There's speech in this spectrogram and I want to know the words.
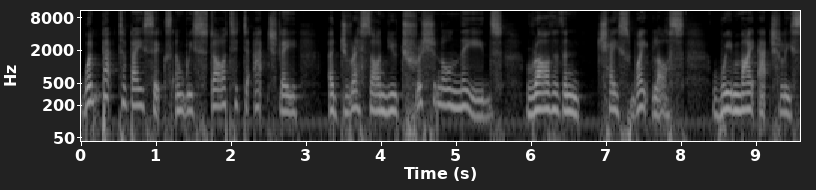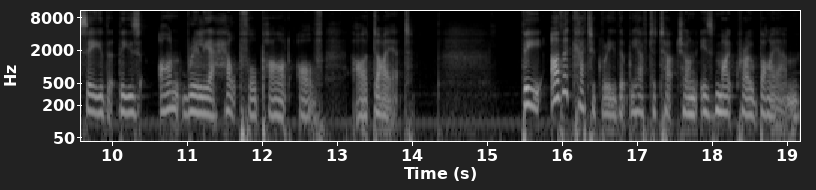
went back to basics and we started to actually address our nutritional needs rather than chase weight loss, we might actually see that these aren't really a helpful part of our diet. The other category that we have to touch on is microbiome.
